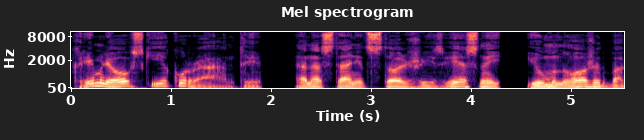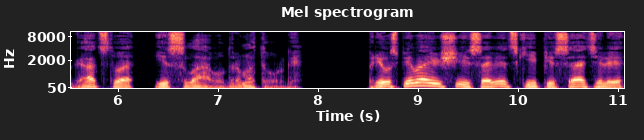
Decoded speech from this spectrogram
«Кремлевские куранты». Она станет столь же известной и умножит богатство и славу драматурга. Преуспевающие советские писатели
